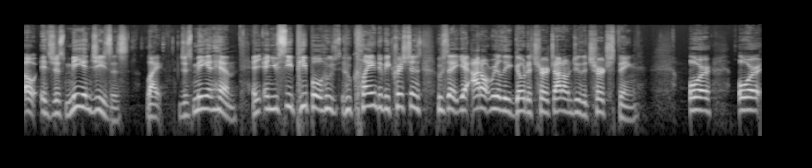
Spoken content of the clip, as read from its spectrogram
oh, it's just me and Jesus. Like, just me and him. And, and you see people who, who claim to be Christians who say, yeah, I don't really go to church, I don't do the church thing or or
